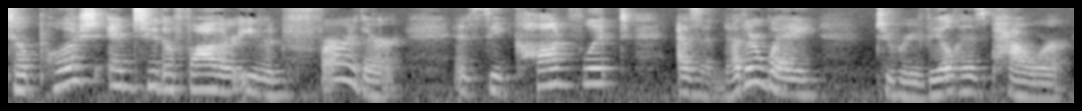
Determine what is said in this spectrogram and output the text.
to push into the Father even further and see conflict as another way to reveal His power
